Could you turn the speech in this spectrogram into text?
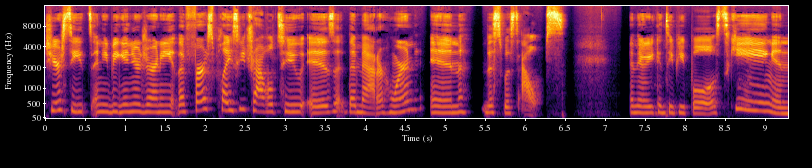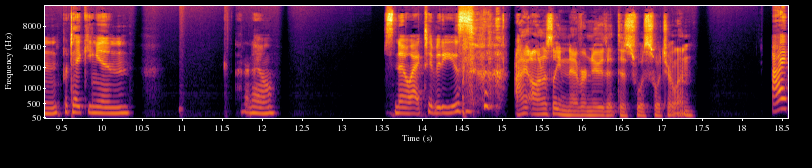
to your seats and you begin your journey, the first place you travel to is the Matterhorn in the Swiss Alps. And there you can see people skiing and partaking in, I don't know, snow activities. I honestly never knew that this was Switzerland. I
